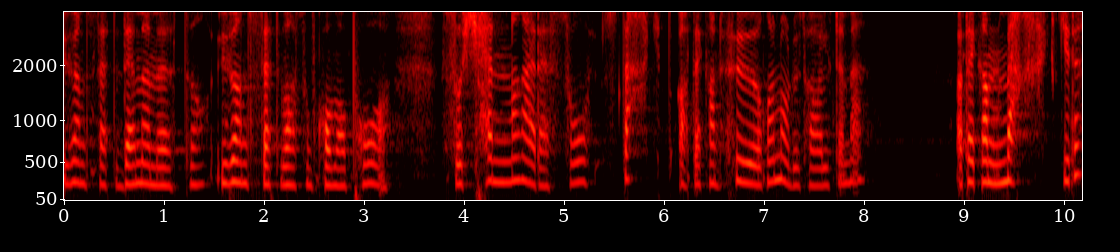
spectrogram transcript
uansett hvem jeg møter, uansett hva som kommer på, så kjenner jeg det så sterkt at jeg kan høre når du taler til meg. At jeg kan merke det.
